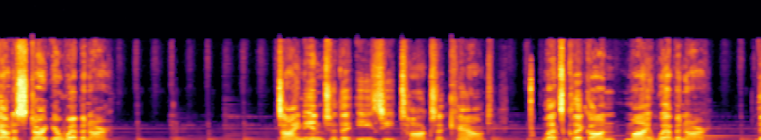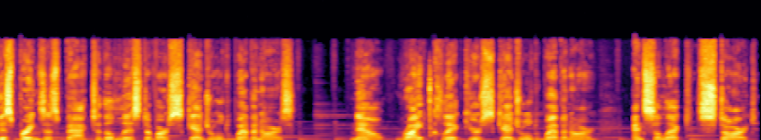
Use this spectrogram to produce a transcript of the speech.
how to start your webinar. Sign into the ezTalks account. Let's click on My Webinar. This brings us back to the list of our scheduled webinars. Now, right-click your scheduled webinar and select Start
